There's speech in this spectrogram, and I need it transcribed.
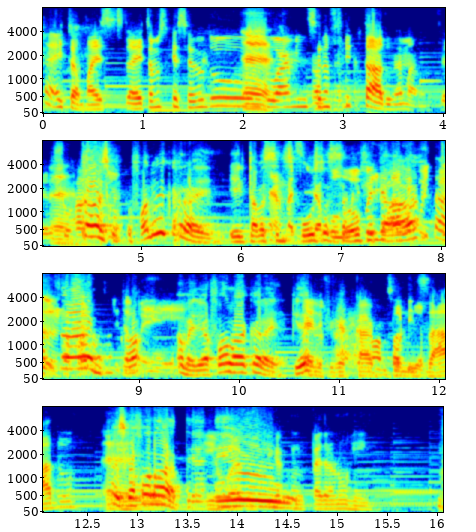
É, então, mas aí estamos esquecendo do, É. do Armin sendo fritado, né, mano? É. churrasco. Então, isso que eu falei, caralho. Ele tava se É, mas disposto já a ele tava sacrificar. fritado. Não. Não, mas ele ia falar, caralho. Que? É, ele fica carbonizado É isso que eu ia falar. Tem, e tem o Irving fica o. com pedra no rim. Pô,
